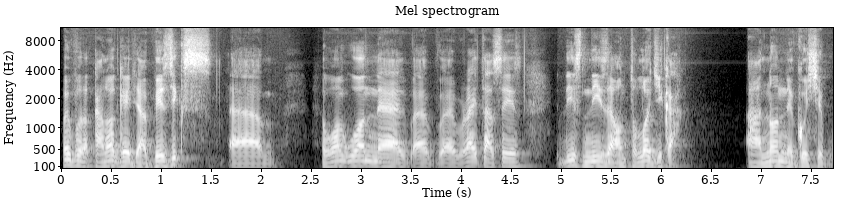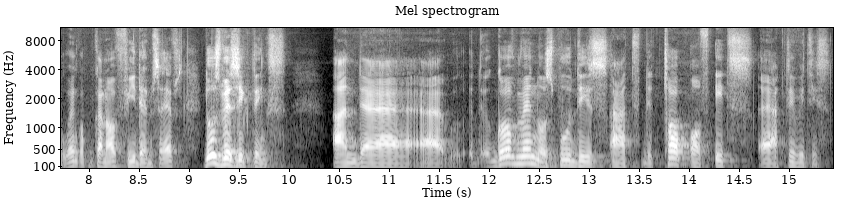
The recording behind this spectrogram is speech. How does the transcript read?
When people cannot get their basics, um, one, one uh, uh, writer says these needs are ontological are non-negotiable, when people cannot feed themselves, those basic things. And uh, uh, the government must put this at the top of its uh, activities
